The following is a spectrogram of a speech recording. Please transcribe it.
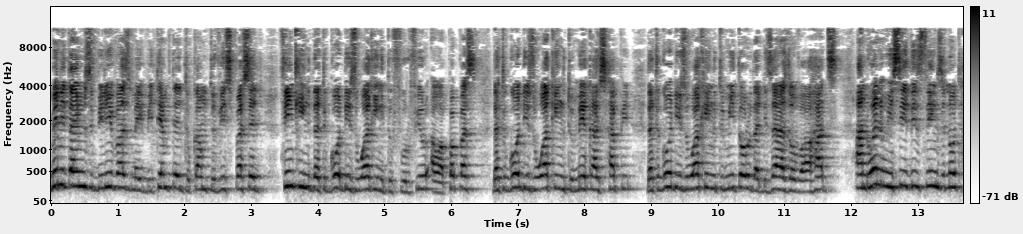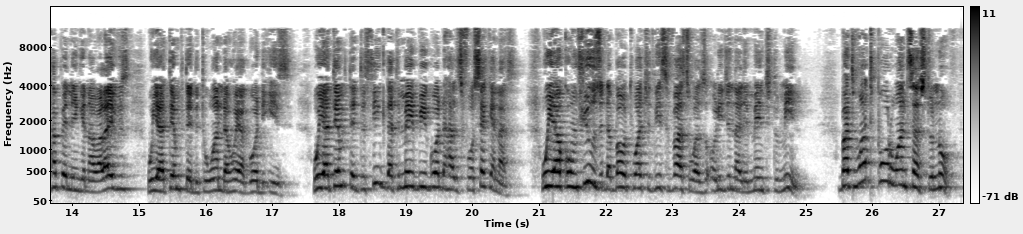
Many times believers may be tempted to come to this passage thinking that God is working to fulfill our purpose, that God is working to make us happy, that God is working to meet all the desires of our hearts. And when we see these things not happening in our lives, we are tempted to wonder where God is. We are tempted to think that maybe God has forsaken us. We are confused about what this verse was originally meant to mean. But what Paul wants us to know,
